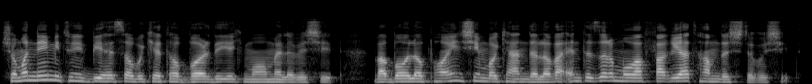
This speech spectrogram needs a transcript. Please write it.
شما نمی‌تونید بی حساب و کتاب وارد یک معامله بشید و بالا پایین شین با کندلا و انتظار موفقیت هم داشته باشید.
